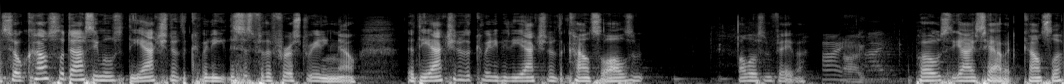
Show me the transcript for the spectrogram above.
So Councilor Darcy moves that the action of the committee, this is for the first reading now, that the action of the committee be the action of the council. All those in, all those in favor? Aye. Opposed? The ayes have it. Councilor?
